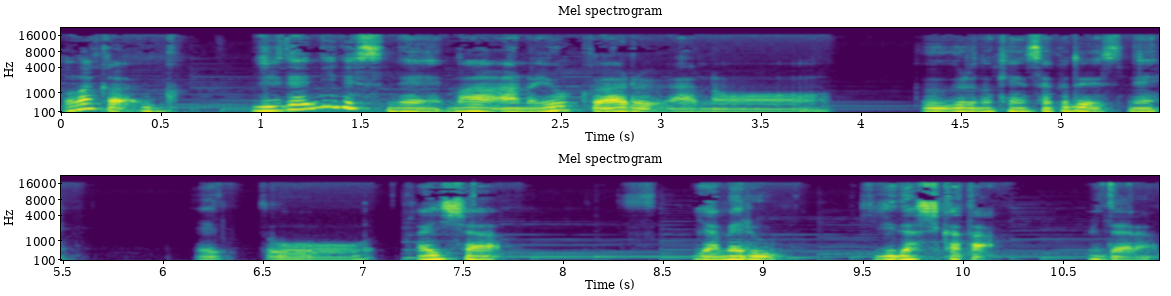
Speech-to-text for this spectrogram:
と、なんか、事前にですね、まあ、あの、よくある、あの、Google の検索でですね、えっと、会社辞める切り出し方、みたいな、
